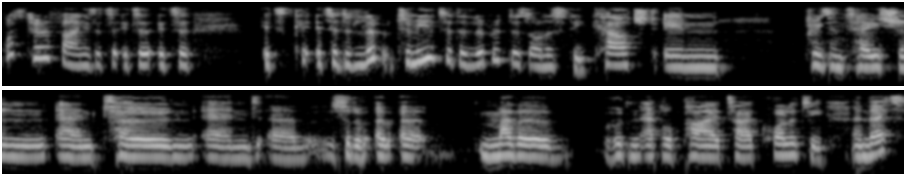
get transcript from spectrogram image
what's terrifying is it's a, it's a, it's a, it's it's a deliberate to me it's a deliberate dishonesty couched in presentation and tone and um, sort of a, a, motherhood and apple pie type quality, and that's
